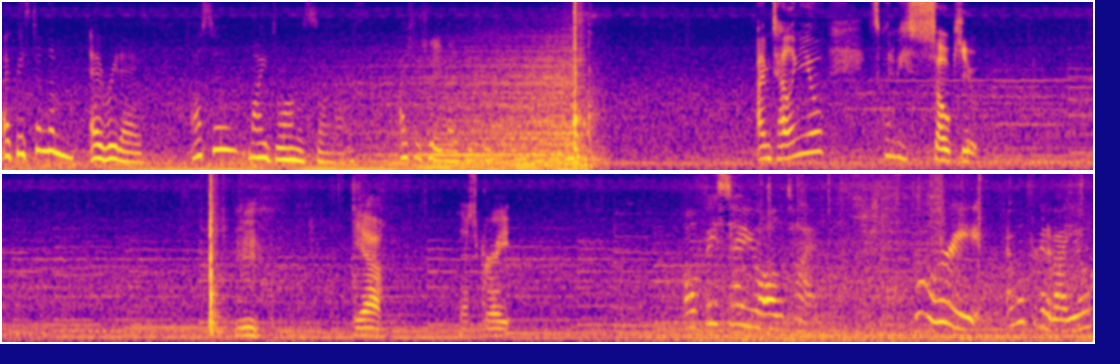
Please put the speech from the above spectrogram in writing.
I FaceTime them every day. Also, my dorm is so nice. I should show you my pictures. I'm telling you, it's going to be so cute. Mm. Yeah, that's great. I'll FaceTime you all the time. Don't worry, I won't forget about you.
